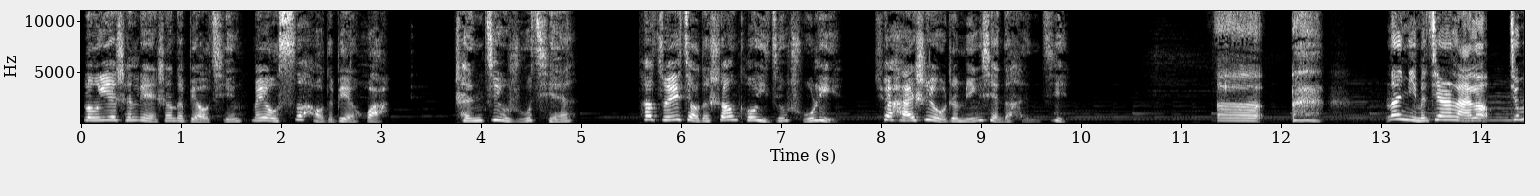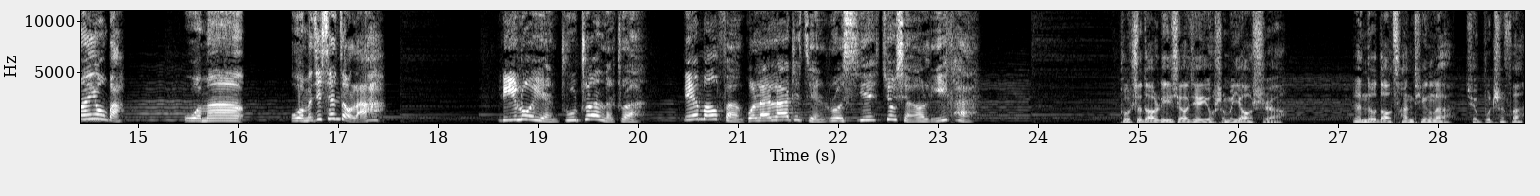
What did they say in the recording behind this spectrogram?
冷夜晨脸上的表情没有丝毫的变化，沉静如前。他嘴角的伤口已经处理，却还是有着明显的痕迹。呃，那你们既然来了，就慢用吧，我们我们就先走了啊。黎洛眼珠转了转，连忙反过来拉着简若曦就想要离开。不知道李小姐有什么要事啊？人都到餐厅了，却不吃饭。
